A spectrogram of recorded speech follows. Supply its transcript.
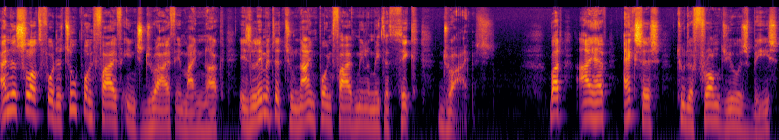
And the slot for the 2.5 inch drive in my NUC is limited to 9.5mm thick drives. But I have access to the front USBs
